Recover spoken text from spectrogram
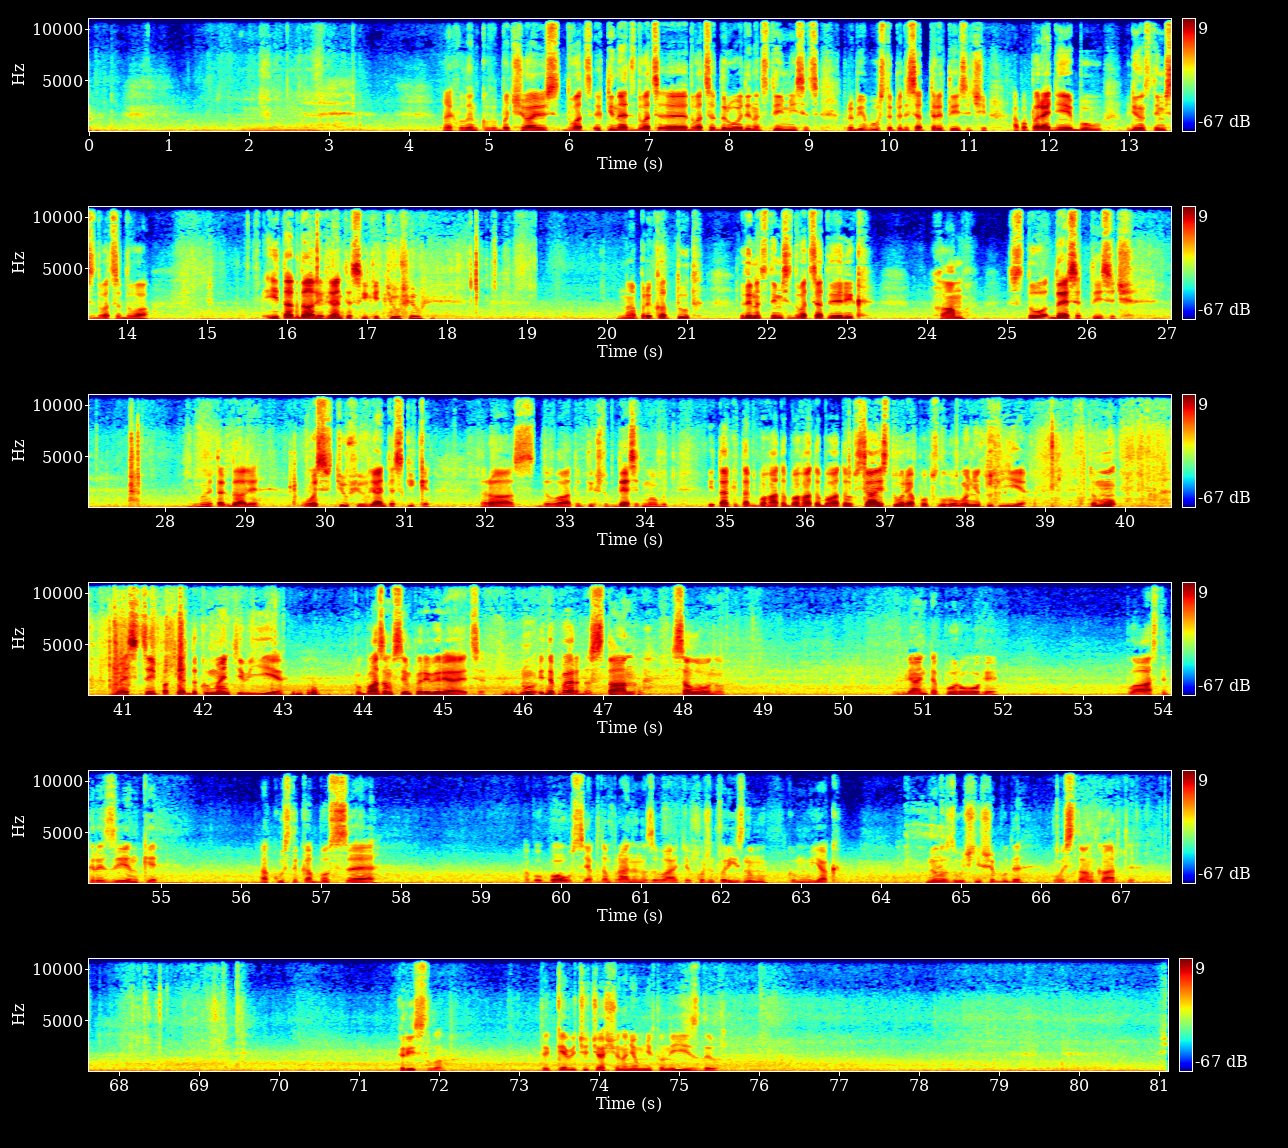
На хвилинку вибачаюсь. 20, е, кінець 20, е, 22, 11 місяць. Пробіг був 153 тисячі, а попередній був 11 місяць 22. І так далі. Гляньте, скільки тюфів. Наприклад, тут 11 місяць 20 рік хам 110 тисяч. Ну і так далі. Ось тюфів, гляньте скільки. Раз, два, тут їх штук 10, мабуть. І так, і так багато, багато, багато. Вся історія по обслуговуванню тут є. Тому весь цей пакет документів є. По базам всім перевіряється. Ну і тепер стан салону. Гляньте пороги, пластик, резинки, акустика босе або боус, як там правильно називають, кожен по-різному, кому як милозвучніше буде. Ось стан карти. Крісло. Таке відчуття, що на ньому ніхто не їздив.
